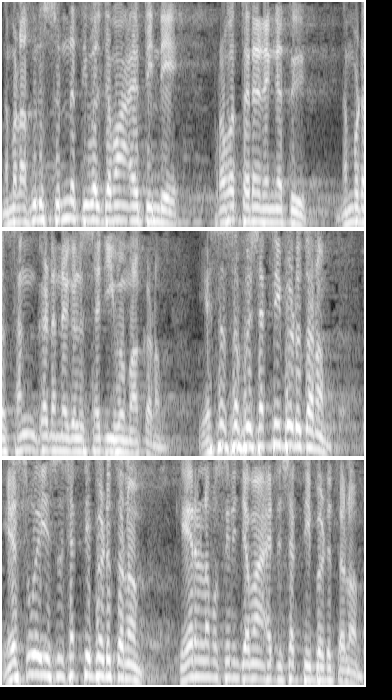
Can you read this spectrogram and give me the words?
നമ്മൾ അഹുലുസുന്നത്തി വൽ ജമാഅത്തിന്റെ പ്രവർത്തന രംഗത്ത് നമ്മുടെ സംഘടനകൾ സജീവമാക്കണം. എസ് എസ് എഫ് ശക്തിപ്പെടുത്തണം. എസ് വൈ എസ് ശക്തിപ്പെടുത്തണം. കേരള മുസ്ലിം ജമാഅത്ത് ശക്തിപ്പെടുത്തണം.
